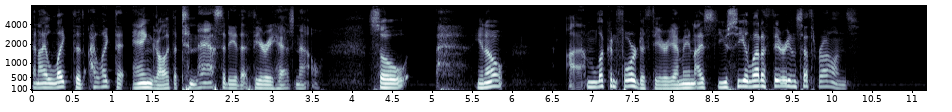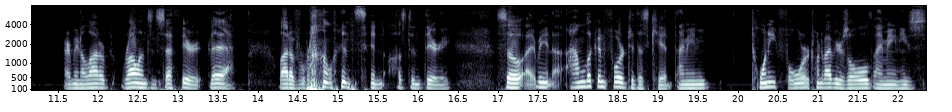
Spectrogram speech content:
And I like the I like the anger, I like the tenacity that Theory has now. So, you know, I'm looking forward to Theory. I mean, I you see a lot of Theory in Seth Rollins. I mean, a lot of Rollins and Seth Theory. Bleh, a lot of Rollins and Austin Theory. So, I mean, I'm looking forward to this kid. I mean, 24, 25 years old. I mean, he's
